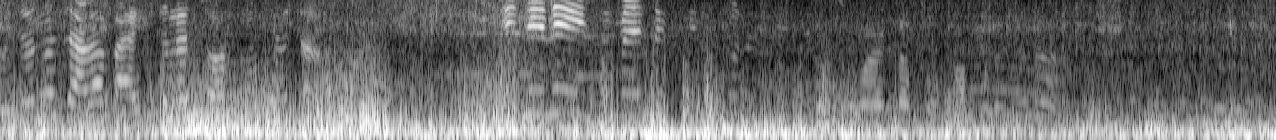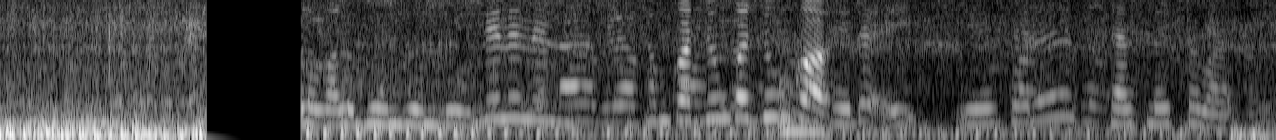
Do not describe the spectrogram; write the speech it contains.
ওই জন্য যারা বাইক চালায় চশমা পরে তারা এই নে নে এই সময় একটা কিস করে সময় একটা পোকা পড়েছে না ভালো ভালো বুম বুম বুম নে নে নে জুম কর জুম কর এটা এই এর পরে ফ্ল্যাশ লাইটটা বাড়াতে হবে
